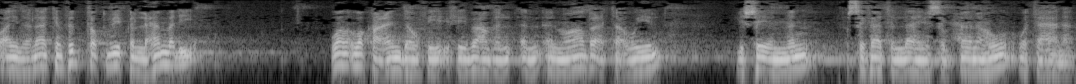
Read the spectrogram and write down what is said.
رأينا. لكن في التطبيق العملي وقع عنده في في بعض المواضع تأويل لشيء من صفات الله سبحانه وتعالى.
